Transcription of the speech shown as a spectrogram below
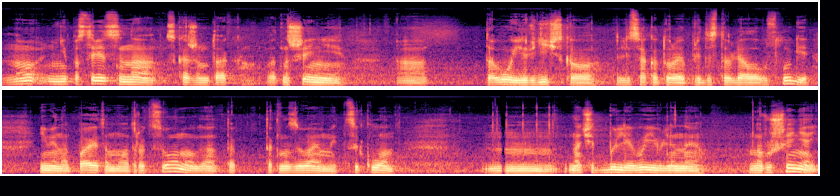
Но непосредственно, скажем так, в отношении а, того юридического лица, которое предоставляло услуги, именно по этому аттракциону, да, так, так называемый циклон, значит, были выявлены нарушения.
